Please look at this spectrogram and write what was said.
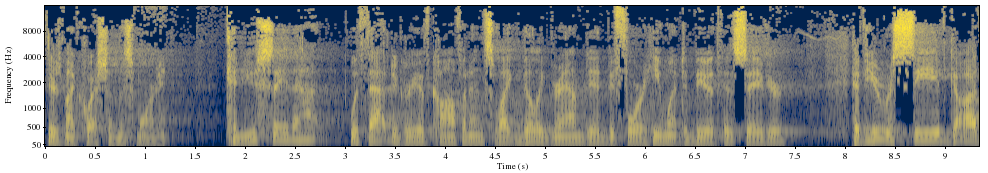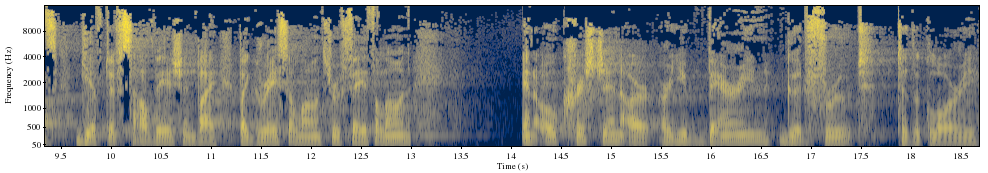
Here's my question this morning Can you say that with that degree of confidence, like Billy Graham did before he went to be with his Savior? Have you received God's gift of salvation by, by grace alone, through faith alone? And, oh, Christian, are, are you bearing good fruit to the glory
